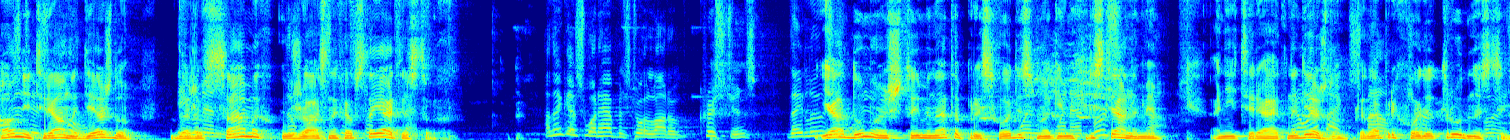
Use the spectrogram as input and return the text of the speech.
Он не терял надежду даже в самых ужасных обстоятельствах. Я думаю, что именно это происходит с многими христианами. Они теряют надежду, когда приходят трудности.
